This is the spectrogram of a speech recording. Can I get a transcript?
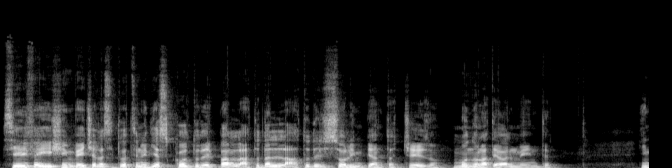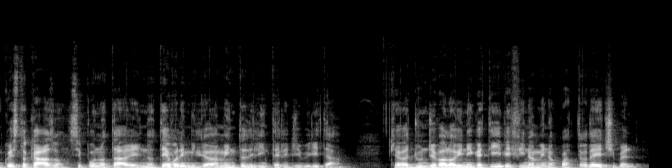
si riferisce invece alla situazione di ascolto del parlato dal lato del solo impianto acceso, monolateralmente. In questo caso si può notare il notevole miglioramento dell'intelligibilità, che raggiunge valori negativi fino a meno 4 decibel,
